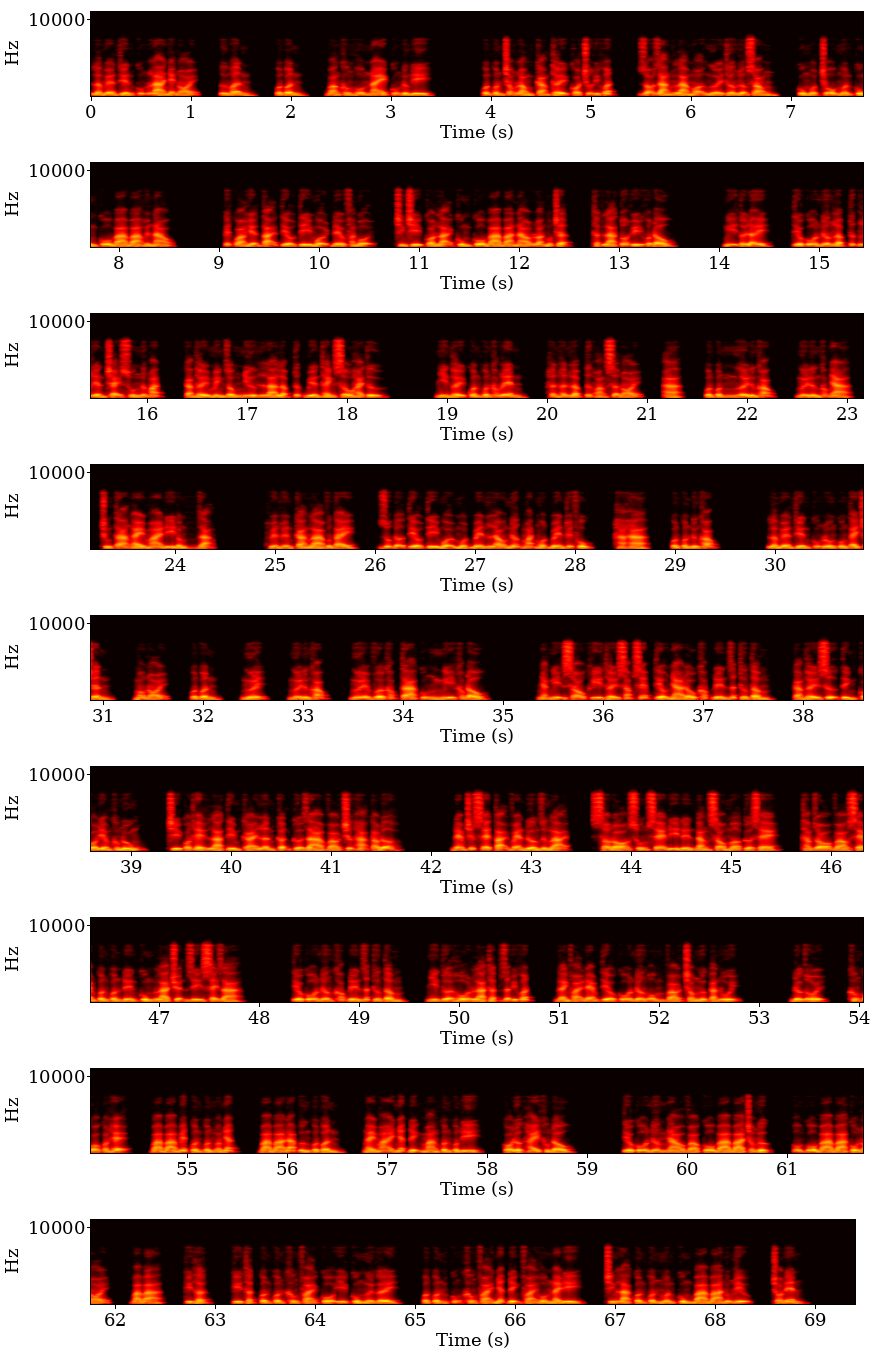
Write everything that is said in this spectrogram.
Lâm viện tiến cũng là nhẹ nói ừm, ân, quân quân, bằng không hôm nay cũng đừng đi. Quân quân trong lòng cảm thấy có chút bị khuất, rõ ràng là mọi người thương lượng xong, cùng một chỗ muốn cùng cô ba ba huyên náo. Kết quả hiện tại tiểu tỷ mội đều phản bội, chính chỉ còn lại cùng cô ba ba náo loạn một trận, thật là tốt ủy khuất đâu. Nghĩ tới đây, tiểu cô nương lập tức liền chạy xuống nước mắt, cảm thấy mình giống như là lập tức biến thành xấu hải tử. Nhìn thấy quân quân khóc lên, hân hân lập tức hoảng sợ nói à quân quân, ngươi đừng khóc, ngươi đừng khóc nhà chúng ta ngày mai đi đồng dạng. Huyên huyên càng là vươn tay, giúp đỡ tiểu tỷ mội một bên lau nước mắt một bên thuyết phục, ha ha, quân quân đừng khóc lâm viện tiến cũng luôn cuống tay chân, mau nói, quân quân, ngươi ngươi đừng khóc, ngươi vừa khóc ta cũng nghĩ khóc đâu. Nhạc nghị sau khi thấy sắp xếp tiểu nha đầu khóc đến rất thương tâm, cảm thấy sự tình có điểm không đúng, chỉ có thể là tìm cái lân cận cửa ra vào trước hạ cao đỡ. Đem chiếc xe tại ven đường dừng lại, sau đó xuống xe đi đến đằng sau mở cửa xe, thăm dò vào xem quân quân đến cùng là chuyện gì xảy ra. Tiểu cô nương khóc đến rất thương tâm, nhìn tựa hồ là thật rất bị khuất, đành phải đem tiểu cô nương ôm vào trong ngực ă n ủi. Được rồi, không có quan hệ, ba ba biết quân quân ngon nhất, ba ba đáp ứng quân quân, ngày mai nhất định mang quân quân đi, có được hay không đâu? Tiểu cô nương nhào vào cô ba ba trong ngực, ôm cô ba ba cổ nói, ba ba, kỳ thật kỳ thật quân quân không phải cố ý cùng ngươi gây, quân quân cũng không phải nhất định phải hôm nay đi, chính là quân quân muốn cùng ba ba nũng nịu, cho nên.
